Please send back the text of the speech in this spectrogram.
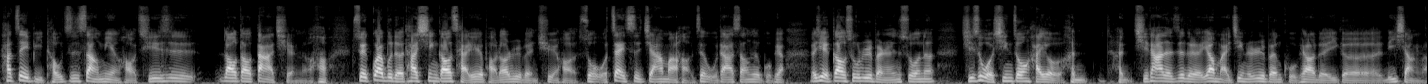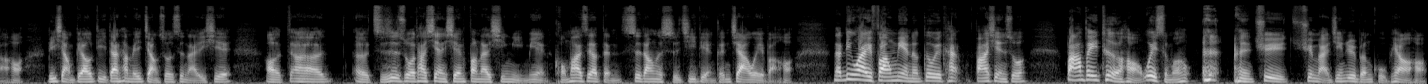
他这笔投资上面哈，其实是捞到大钱了哈。所以怪不得他兴高采烈跑到日本去哈，说我再次加码好这五大商社股票，而且告诉日本人说呢，其实我心中还有很很其他的这个要买进的日本股票的一个理想了哈，理想标的，但他没讲说是哪一些哦，呃。呃，只是说他现在先放在心里面，恐怕是要等适当的时机点跟价位吧，哈。那另外一方面呢，各位看发现说，巴菲特哈为什么 去去买进日本股票哈？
